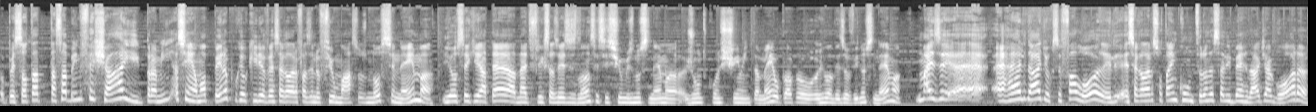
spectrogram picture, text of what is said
o pessoal tá, tá sabendo fechar e para mim, assim, é uma pena porque eu queria ver essa galera fazendo filmaços no cinema e eu sei que até a Netflix às vezes lança esses filmes no cinema junto com o streaming também, o próprio irlandês eu vi no cinema, mas é, é, a realidade, é o que você falou, ele, essa galera só tá encontrando essa liberdade agora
